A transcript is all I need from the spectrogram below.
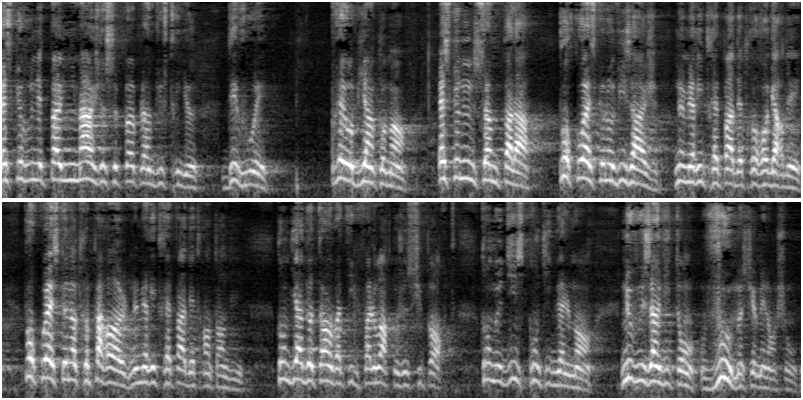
Est-ce que vous n'êtes pas une image de ce peuple industrieux, dévoué, prêt au bien commun Est-ce que nous ne sommes pas là? Pourquoi est-ce que nos visages ne mériteraient pas d'être regardés? Pourquoi est-ce que notre parole ne mériterait pas d'être entendue? Combien de temps va-t-il falloir que je supporte qu'on me dise continuellement Nous vous invitons, vous, monsieur Mélenchon.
